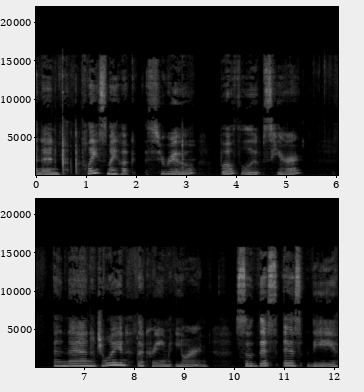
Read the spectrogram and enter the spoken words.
And then place my hook through both loops here and then join the cream yarn. So this is the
